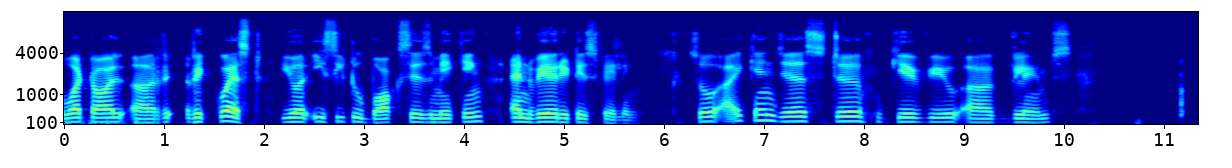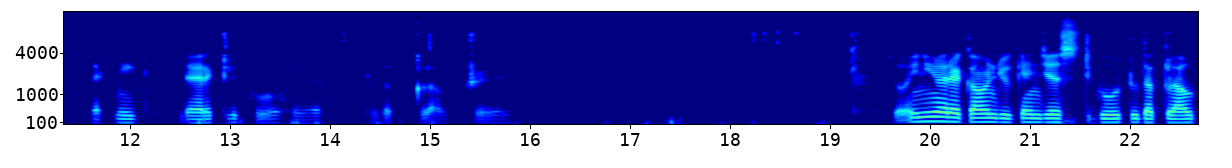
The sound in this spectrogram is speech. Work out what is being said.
what all uh, re- request your ec2 box is making and where it is failing. So i can just uh, give you a glimpse. Let me directly go here to the cloud so in your account you can just go to the cloud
